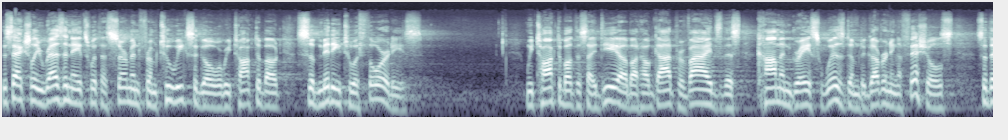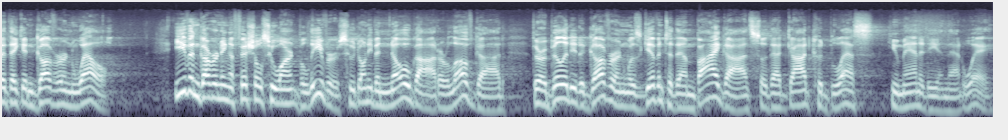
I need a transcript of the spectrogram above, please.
This actually resonates with a sermon from two weeks ago where we talked about submitting to authorities. We talked about this idea about how God provides this common grace wisdom to governing officials so that they can govern well. Even governing officials who aren't believers, who don't even know God or love God, their ability to govern was given to them by God so that God could bless humanity in that way.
